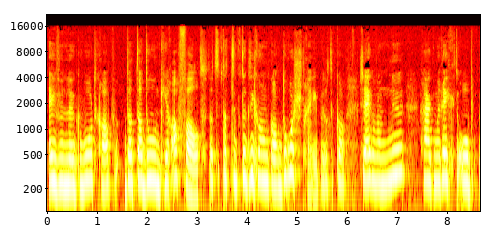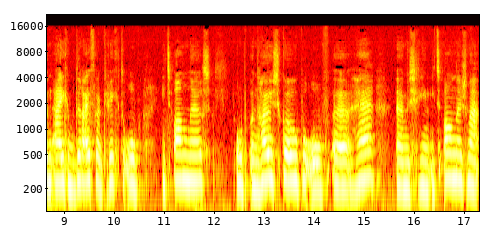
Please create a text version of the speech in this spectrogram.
even een leuke woordgrap, dat dat doel een keer afvalt. Dat, dat, dat ik die gewoon kan doorstrepen. Dat ik kan zeggen van nu ga ik me richten op een eigen bedrijf. Ga ik richten op iets anders. Op een huis kopen of uh, hè, uh, misschien iets anders. Maar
